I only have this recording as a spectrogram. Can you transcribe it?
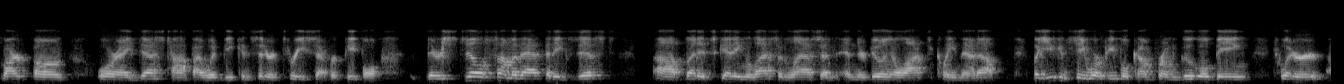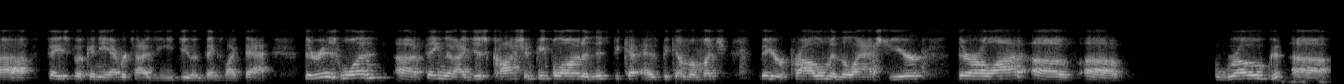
smartphone or a desktop, I would be considered three separate people. There's still some of that that exists but it's getting less and less, and, and, they're doing a lot to clean that up. But you can see where people come from, Google, Bing, Twitter, uh, Facebook, and the advertising you do and things like that. There is one uh, thing that I just caution people on, and this beca- has become a much bigger problem in the last year. There are a lot of uh, rogue uh,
